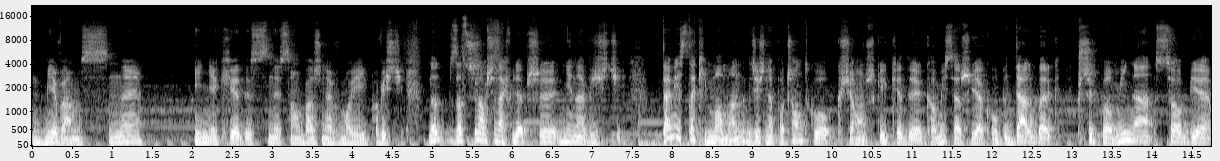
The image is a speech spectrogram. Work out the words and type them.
miewam sny i niekiedy sny są ważne w mojej powieści. No, zatrzymam się na chwilę przy nienawiści. Tam jest taki moment, gdzieś na początku książki, kiedy komisarz Jakub Dalberg przypomina sobie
